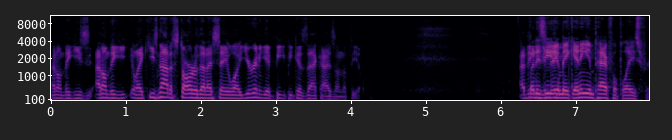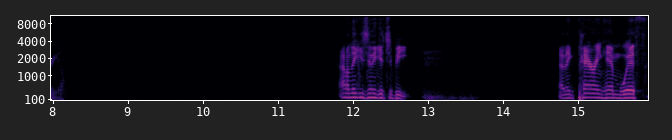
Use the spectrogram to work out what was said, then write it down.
I don't think he's. I don't think he, like he's not a starter that I say, well, you're going to get beat because that guy's on the field. I think But is he going to make any impactful plays for you? I don't think he's going to get you beat. I think pairing him with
